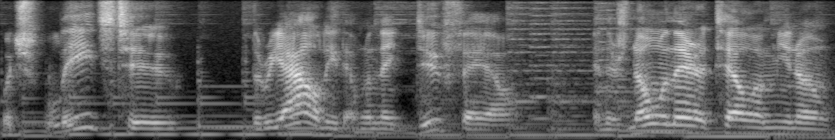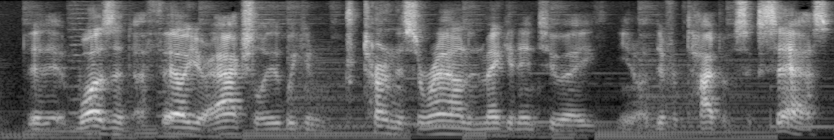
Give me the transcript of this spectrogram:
which leads to the reality that when they do fail and there's no one there to tell them, you know, that it wasn't a failure actually, that we can turn this around and make it into a, you know, a different type of success.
